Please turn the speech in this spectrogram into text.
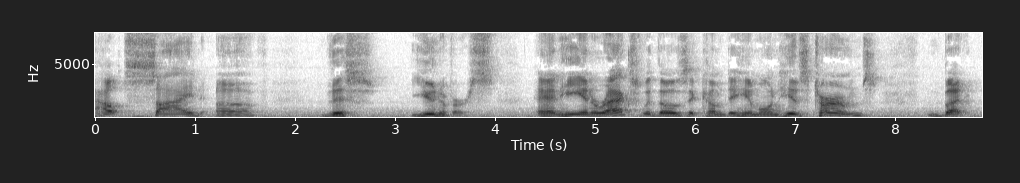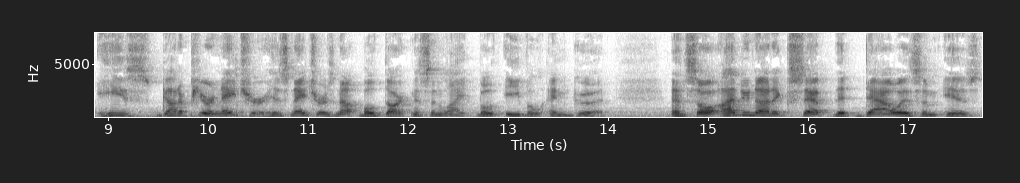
outside of this universe. And he interacts with those that come to him on his terms, but he's got a pure nature. His nature is not both darkness and light, both evil and good. And so I do not accept that Taoism is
